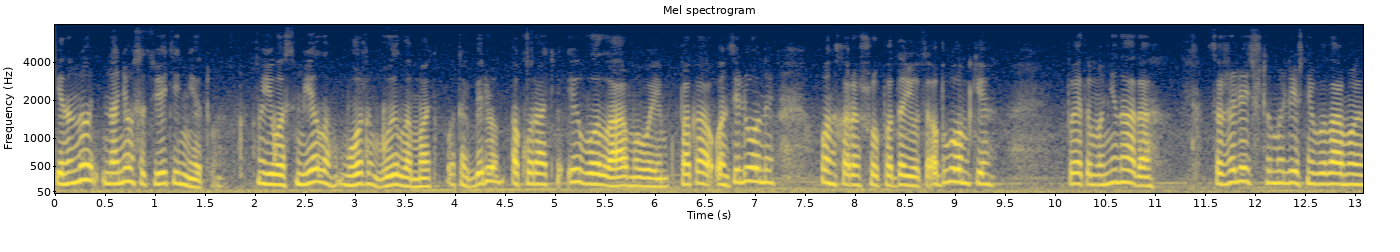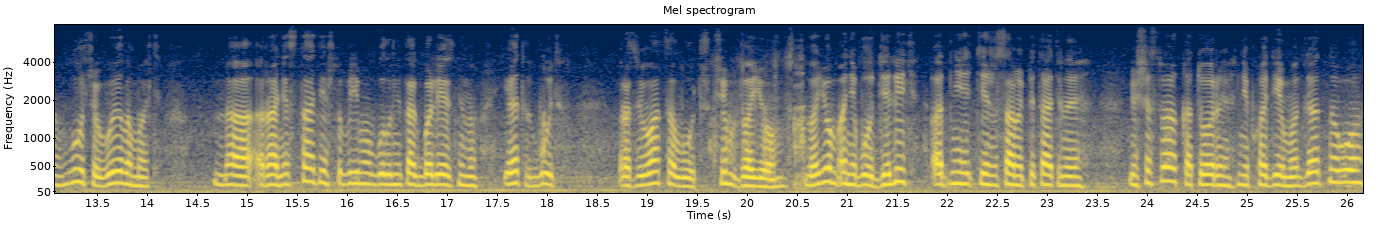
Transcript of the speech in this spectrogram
и на, нем соцветий нету. Мы его смело можем выломать. Вот так берем аккуратненько и выламываем. Пока он зеленый, он хорошо поддается обломке, поэтому не надо Сожалеть, что мы лишнее выламываем, лучше выломать на ранней стадии, чтобы ему было не так болезненно, и этот будет развиваться лучше, чем вдвоем. Вдвоем они будут делить одни и те же самые питательные вещества, которые необходимы для одного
